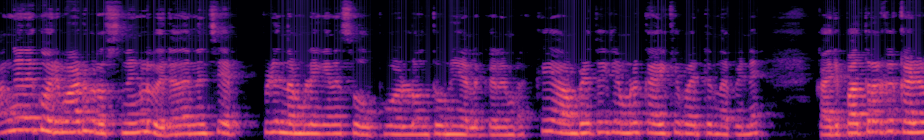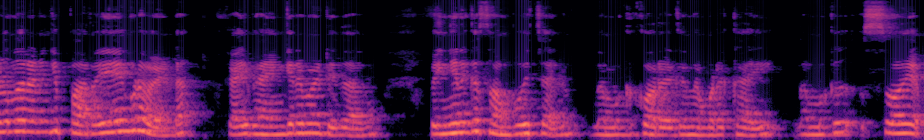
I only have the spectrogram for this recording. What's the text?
അങ്ങനെയൊക്കെ ഒരുപാട് പ്രശ്നങ്ങൾ വരും. അതെന്ന് വെച്ചാൽ എപ്പോഴും നമ്മളിങ്ങനെ സോപ്പ് വെള്ളവും തുണി അലക്കലും ഒക്കെ ആകുമ്പോഴത്തേക്ക് നമ്മുടെ കൈക്ക് പറ്റുന്ന പിന്നെ കരിപ്പാത്രമൊക്കെ കഴുകുന്നവരാണെങ്കിൽ പറയുകയും കൂടെ വേണ്ട. കൈ ഭയങ്കരമായിട്ട് ഇതാകും. അപ്പോൾ ഇങ്ങനെയൊക്കെ സംഭവിച്ചാലും നമുക്ക് കുറേയൊക്കെ നമ്മുടെ കൈ നമുക്ക് സ്വയം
